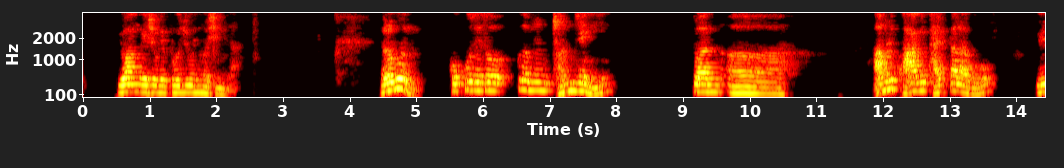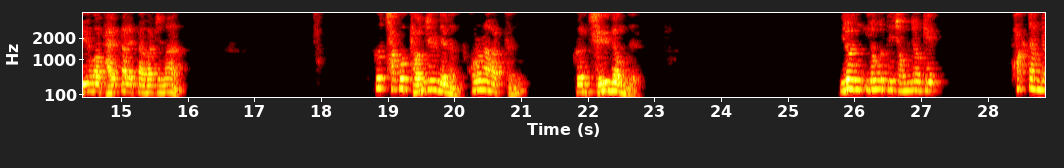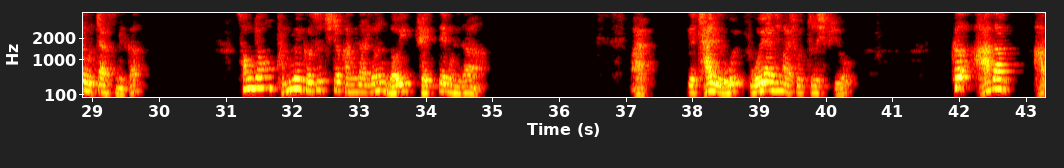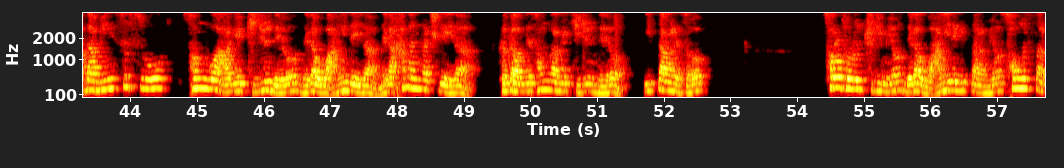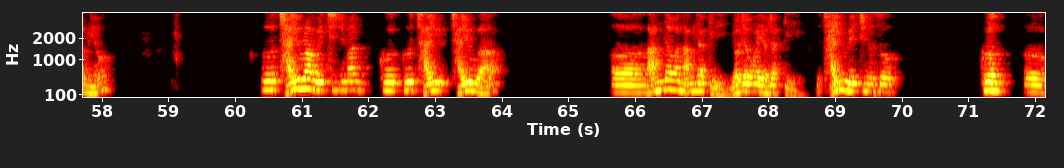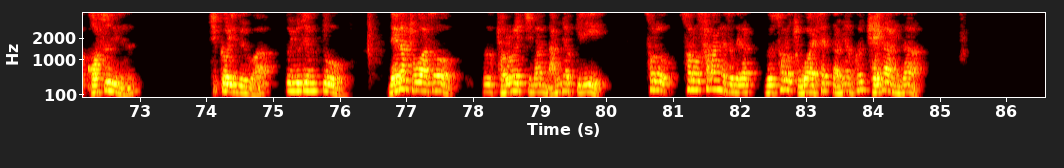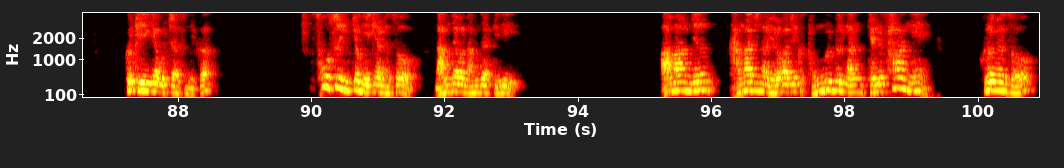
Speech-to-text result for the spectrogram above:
요한계시록에 보여주고 있는 것입니다. 여러분, 곳곳에서 끝없는 전쟁이 또한 어, 아무리 과학이 발달하고 인류가 발달했다고 하지만 그 자꾸 변질되는 코로나 같은 그런 질병들 이런 이런 것들이 점점 이렇게 확장되고 있지 않습니까? 성경은 분명히 그것을 지적합니다. 이거는 너희 죄 때문이다. 아, 잘 오해하지 마시고 들으십시오. 그 아담, 아담이 스스로 선과 악의 기준이 되어 내가 왕이 되리라, 내가 하나님같이 되리라, 그 가운데 선과 악의 기준이 되어 이 땅에서 서로 서로 죽이며 내가 왕이 되겠다 하며 성을 쌓며 그 자유라 외치지만 그, 그 자유, 자유가 어, 남자와 남자끼리, 여자와 여자끼리 자유 외치면서 그런 어, 거스리는 짓거리들과 또 요새는 또 내가 좋아서 그 결혼했지만 남녀끼리 서로 서로 사랑해서 내가 그 서로 좋아해서 했다면 그건 죄가 아니다. 그렇게 얘기하고 있지 않습니까? 소수 인격 얘기하면서 남자와 남자끼리 아마 이제는 강아지나 여러 가지 그 동물들 난 걔를 사랑해. 그러면서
